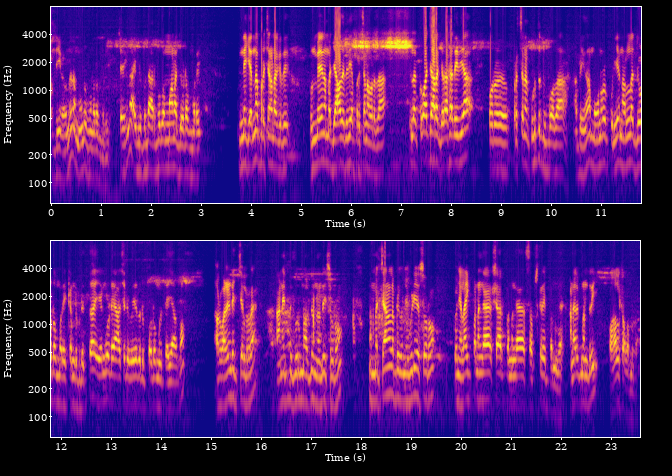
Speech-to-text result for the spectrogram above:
அப்படிங்கிறத வந்து நம்ம வந்து உணர முடியும். சரிங்களா? இப்படிப்பட்ட அற்புதமான ஜோட முறை இன்றைக்கி என்ன பிரச்சனை நடக்குது? உண்மையிலே நம்ம ஜாத ரீதியாக பிரச்சனை வருதா? இல்லை கோச்சார கிரக ரீதியாக ஒரு பிரச்சனை கொடுத்துட்டு போதா? அப்படின்னா நம்ம உணரக்கூடிய நல்ல ஜோட முறை கண்டுபிடித்தா எங்களுடைய ஆசிரியர் உயர்வு போடும் தெரியாகும் அவர் வழிநடை செல்கிற அனைத்து குருமாருக்கும் நன்றி சொல்கிறோம் நம்ம சேனலில் அப்படி கொஞ்சம் வீடியோஸ் வரும் கொஞ்சம் லைக் பண்ணுங்கள் ஷேர் பண்ணுங்கள் சப்ஸ்கிரைப் பண்ணுங்கள் அனைவருக்கும் நன்றி. பால் கலந்துடும்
